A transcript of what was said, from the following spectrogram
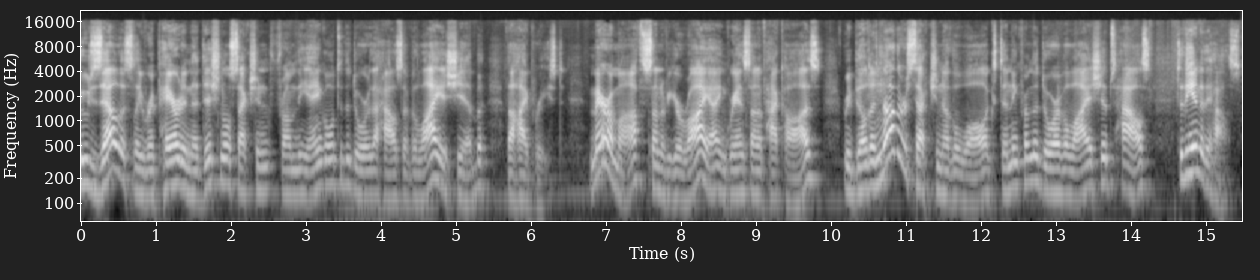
who zealously repaired an additional section from the angle to the door of the house of Eliashib, the high priest. Meremoth, son of Uriah and grandson of Hakaz, rebuilt another section of the wall extending from the door of Eliashib's house to the end of the house.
